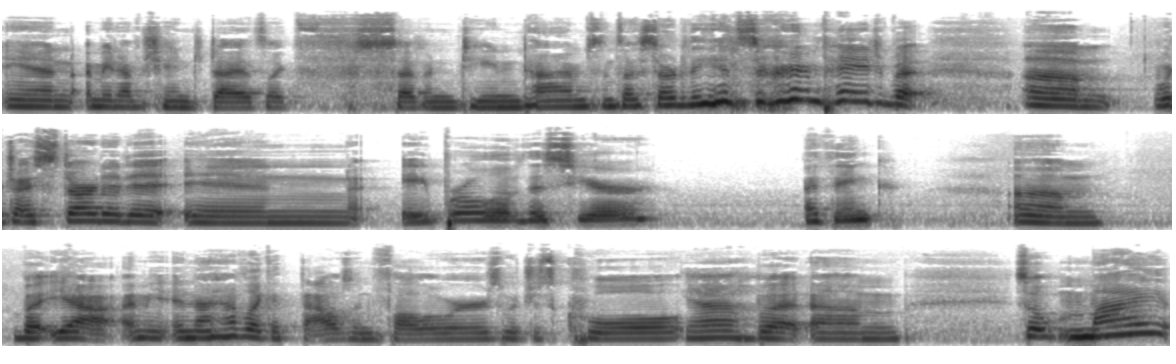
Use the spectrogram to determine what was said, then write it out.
And I mean, I've changed diets like 17 times since I started the Instagram page, but um, which I started it in April of this year, I think. Um, but yeah, I mean, and I have like a thousand followers, which is cool. Yeah. But um, so my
